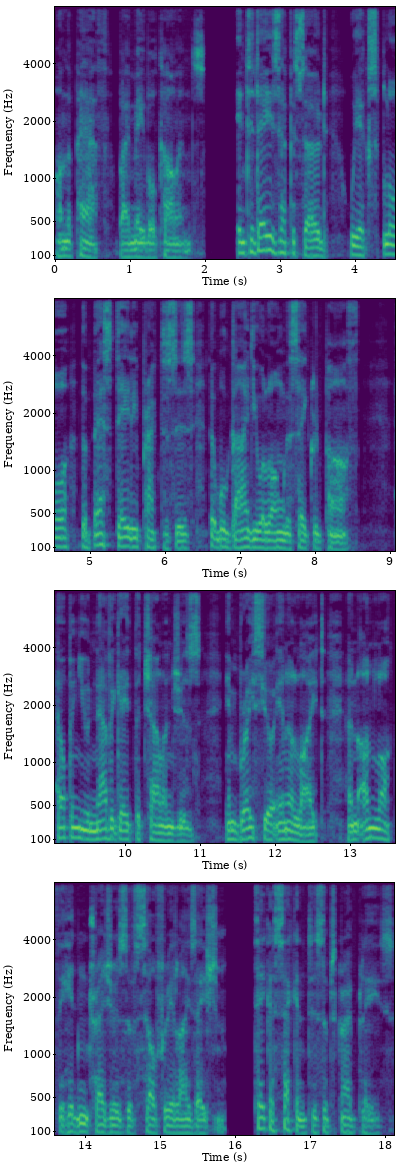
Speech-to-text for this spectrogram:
on the path by Mabel Collins. In today's episode, we explore the best daily practices that will guide you along the sacred path helping you navigate the challenges, embrace your inner light, and unlock the hidden treasures of self realization. Take a second to subscribe, please.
